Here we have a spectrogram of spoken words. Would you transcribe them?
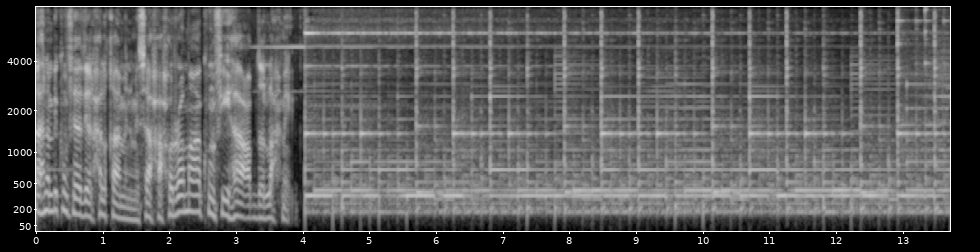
أهلا بكم في هذه الحلقة من مساحة حرة معكم فيها عبد الله حميد.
